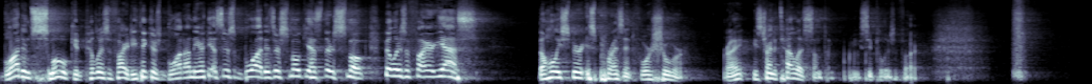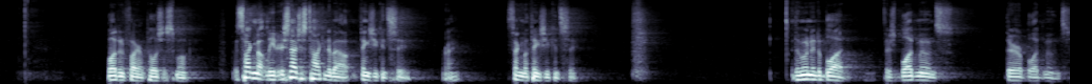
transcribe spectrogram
Blood and smoke and pillars of fire. Do you think there's blood on the earth? Yes, there's blood. Is there smoke? Yes, there's smoke. Pillars of fire? Yes. The Holy Spirit is present for sure, right? He's trying to tell us something. You see pillars of fire blood and fire and pillars of smoke. It's talking about leaders. It's not just talking about things you can see, right? It's talking about things you can see. The moon into blood. There's blood moons. There are blood moons.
